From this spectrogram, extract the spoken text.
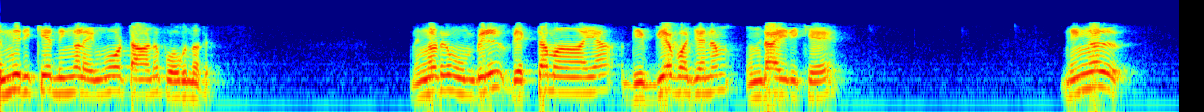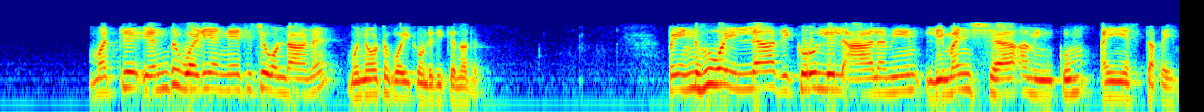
എന്നിരിക്കെ നിങ്ങൾ എങ്ങോട്ടാണ് പോകുന്നത്? നിങ്ങളുടെ മുമ്പിൽ വ്യക്തമായ ദിവ്യവചനം ഉണ്ടായിരിക്കെ നിങ്ങൾ മറ്റ് എന്ത് വഴി അന്വേഷിച്ചുകൊണ്ടാണ് മുന്നോട്ട് പോയിക്കൊണ്ടിരിക്കുന്നത്? ഇൻഹുവ ഇല്ലാ ദിക്റുല്ലിൽ ആലമീൻ ലിമൻ ഷാ മിൻകും ഐയസ്തഖീം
